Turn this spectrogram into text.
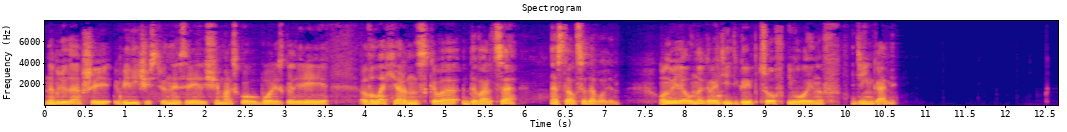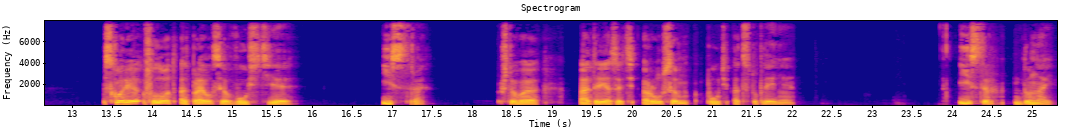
наблюдавший величественное зрелище морского боя с галереи Влахернского дворца, остался доволен. Он велел наградить грибцов и воинов деньгами. Вскоре флот отправился в устье Истра, чтобы отрезать русам путь отступления. Истр, Дунай.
